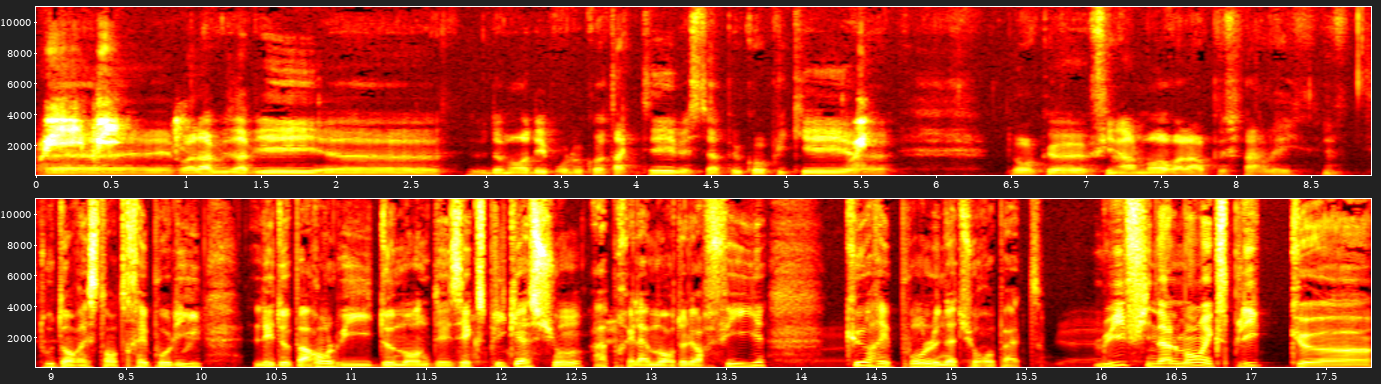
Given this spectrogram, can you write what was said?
oui, euh, Voilà, vous aviez euh, demandé pour le contacter, mais c'était un peu compliqué. Euh, donc finalement, voilà, on peut se parler. Tout en restant très poli, les deux parents lui demandent des explications après la mort de leur fille. Que répond le naturopathe? Lui, finalement, explique que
